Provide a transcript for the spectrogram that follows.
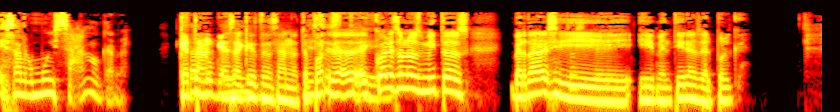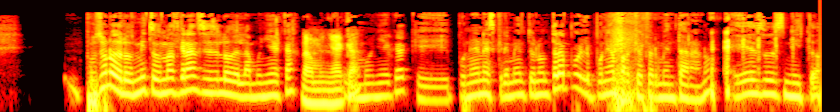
es algo muy sano, carnal. ¿Qué tan, muy- qué tan sano? ¿Te es pon- este- eh, ¿Cuáles son los mitos, verdades y, y mentiras del pulque? Pues uno de los mitos más grandes es lo de la muñeca. La La muñeca. muñeca que ponían excremento en un trapo y le ponían para que fermentara, ¿no? Eso es mito.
